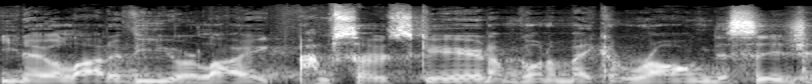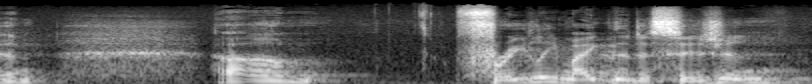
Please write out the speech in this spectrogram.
you know, a lot of you are like, I'm so scared I'm going to make a wrong decision. Um, freely make the decision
